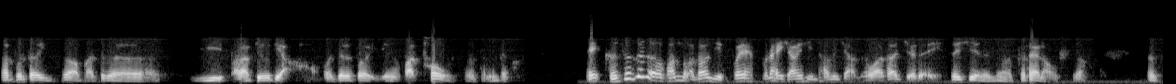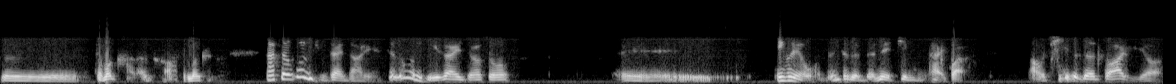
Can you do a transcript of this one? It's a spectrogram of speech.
他不得已只好把这个鱼把它丢掉，我这个时候已经发臭了等等。哎，可是这个环保团体不不太相信他们讲的话，他觉得哎，这些人呢不太老实啊，但是怎么可能啊？怎么可能？那这个问题在哪里？这个问题在于就是说，呃，因为我们这个人类进步太快，早期这个抓鱼哦。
